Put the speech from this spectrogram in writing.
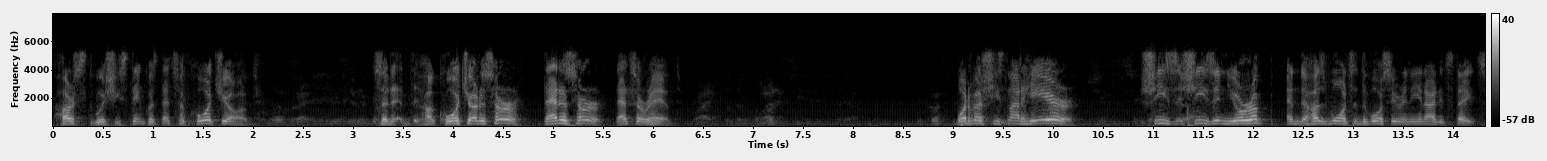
Her, where she's staying, because that's her courtyard. So that, her courtyard is her. That is her. That's her hand. What about she's not here? She's, she's in Europe, and the husband wants a divorce here in the United States.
